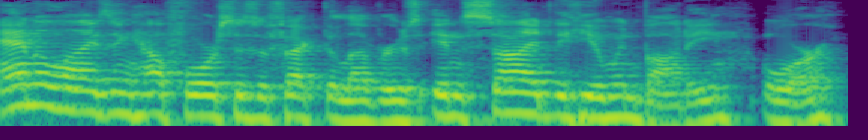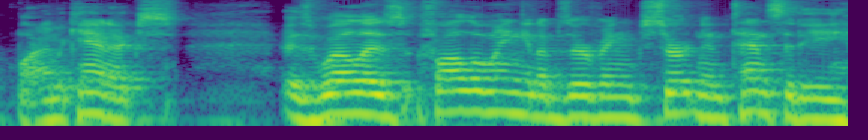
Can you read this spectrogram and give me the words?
analyzing how forces affect the levers inside the human body, or biomechanics, as well as following and observing certain intensity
